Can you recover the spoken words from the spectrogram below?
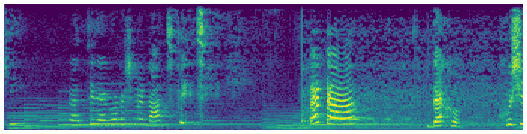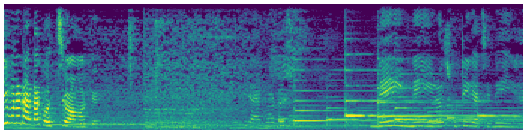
কি? রাত্রির এগারোটার সময় নাচ পেয়েছে। টাটা। দেখো, খুশি মনে টাটা করছে আমাকে। এগারোটার নেই নেই, ওরা ছুটি গেছে, নেই হ্যাঁ।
